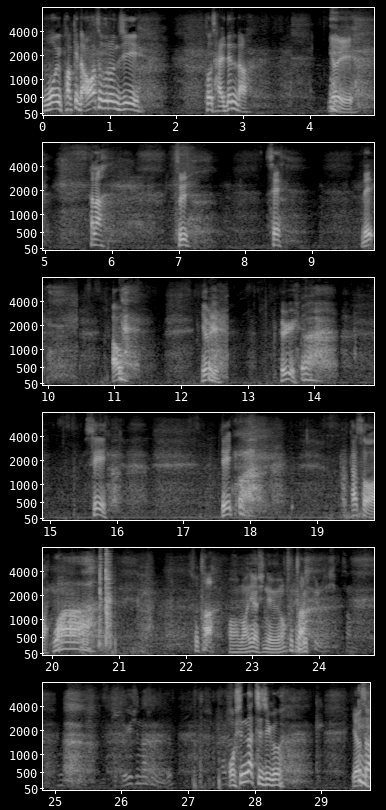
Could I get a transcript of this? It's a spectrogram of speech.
와, 이 밖에 나와서 그런지 더 잘 된다. 열. 하나, 둘, 셋, 넷, 아홉, 열, 둘, 셋, 넷, 다섯. 와. 좋다. 어, 많이 하시네요. 좋다. 23. 되게 신나셨는데? 어, 신났지, 지금. 여섯,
